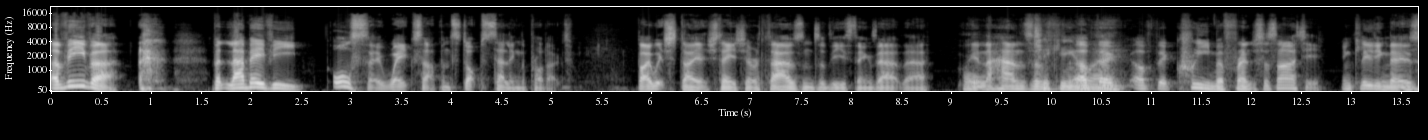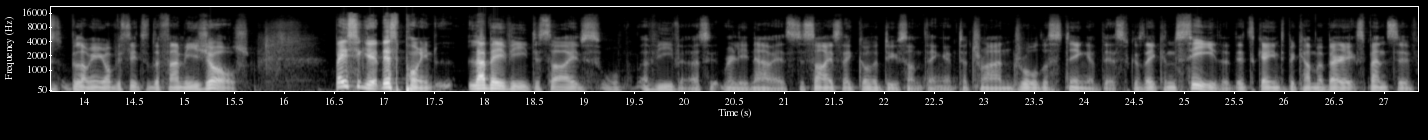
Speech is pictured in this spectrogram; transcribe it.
Aviva. but L'Abeille Vie also wakes up and stops selling the product. By which stage there are thousands of these things out there in the hands of, of the of the cream of French society, including those belonging obviously to the famille George. Basically, at this point, L'Abeille Vie decides, or Aviva as it really now is, decides they've got to do something to try and draw the sting of this because they can see that it's going to become a very expensive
